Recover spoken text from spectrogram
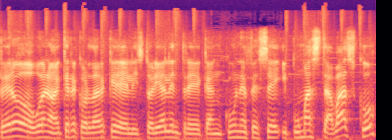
Pero bueno, hay que recordar que el historial entre Cancún FC y Pumas Tabasco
